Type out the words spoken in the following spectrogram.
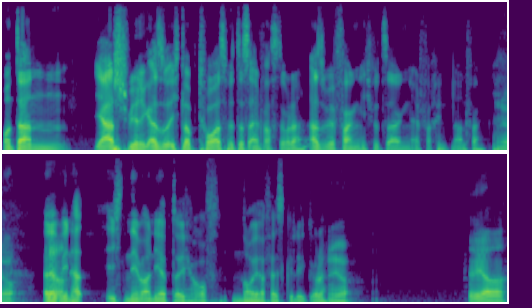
Und dann, ja, schwierig. Also ich glaube, Tor ist mit das einfachste, oder? Also wir fangen, ich würde sagen, einfach hinten anfangen. Ja, Äh, Ja. wen hat, ich nehme an, ihr habt euch auch auf Neuer festgelegt, oder? ja. Ja,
